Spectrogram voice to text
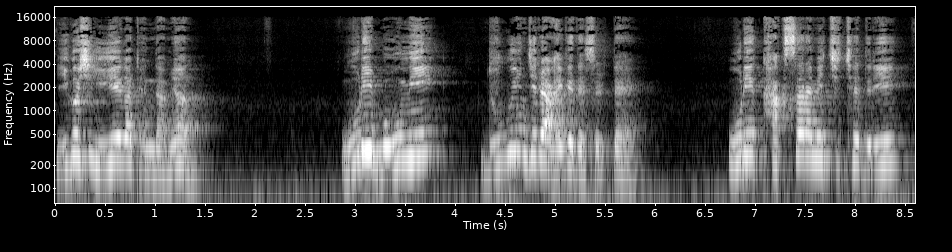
이것이 이해가 된다면 우리 몸이 누구인지를 알게 됐을 때 우리 각 사람의 지체들이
